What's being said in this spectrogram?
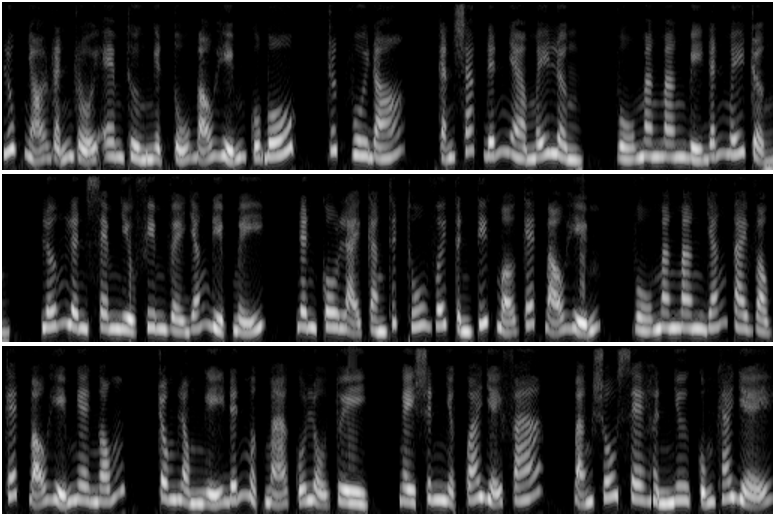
lúc nhỏ rảnh rỗi em thường nghịch tủ bảo hiểm của bố, rất vui đó, cảnh sát đến nhà mấy lần, vụ mang mang bị đánh mấy trận, lớn lên xem nhiều phim về gián điệp Mỹ, nên cô lại càng thích thú với tình tiết mở kết bảo hiểm, vụ mang mang dán tay vào kết bảo hiểm nghe ngóng, trong lòng nghĩ đến mật mã của lộ tùy, ngày sinh nhật quá dễ phá, bản số xe hình như cũng khá dễ,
